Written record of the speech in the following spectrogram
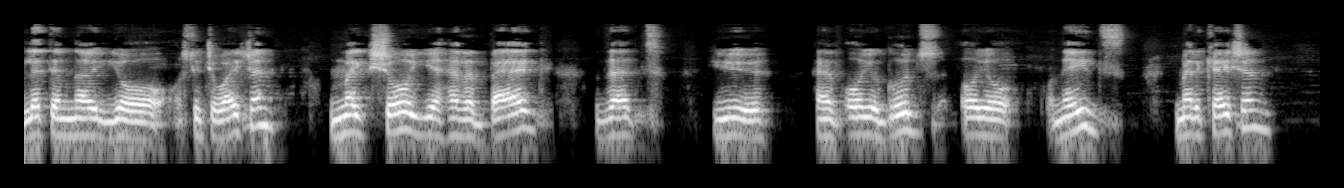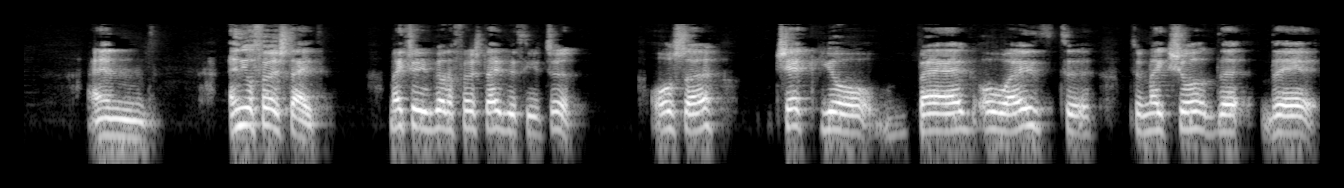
let them know your situation. Make sure you have a bag that you have all your goods, all your needs, medication, and and your first aid. Make sure you've got a first aid with you too. Also, check your bag always to to make sure that the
